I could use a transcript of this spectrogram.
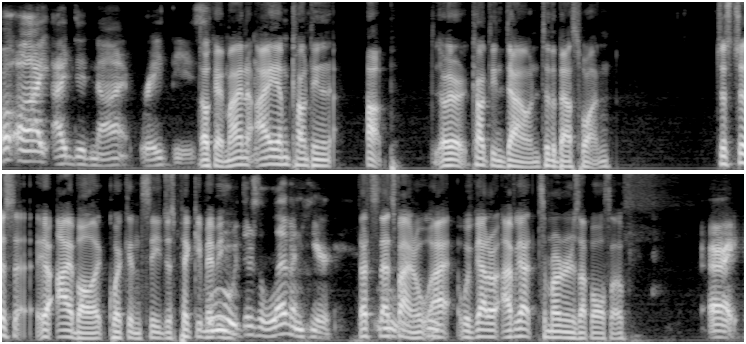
Oh, I I did not rate these. Okay, mine. I am counting up or counting down to the best one. Just just uh, eyeball it quick and see. Just pick maybe. Ooh, there's 11 here. that's that's ooh, fine. I, we've got. I've got some runners up also. All right.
